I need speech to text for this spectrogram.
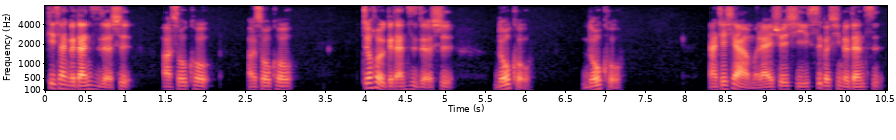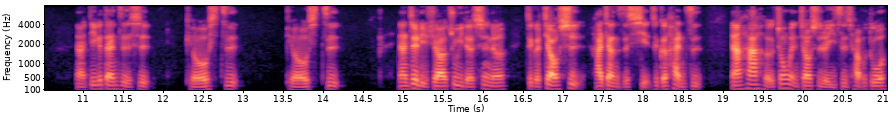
第三个单字则是 asoko，asoko。最后一个单字则是 “local”，“local”。那接下来我们来学习四个新的单字。那第一个单字是 k o s t k o s t。那这里需要注意的是呢。这个教室，它这样子写这个汉字，那它和中文教室的意思差不多，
